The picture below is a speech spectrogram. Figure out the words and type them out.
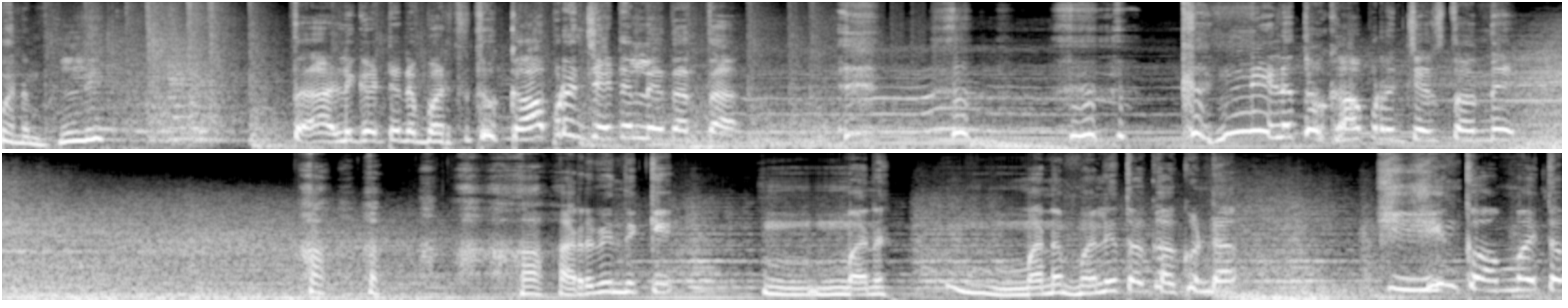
మన మళ్ళీ తాళి కట్టిన భర్తతో కాపురం చేయటం లేదంత కన్నీళ్ళతో కాపురం చేస్తోంది. అరవింద్కి మన మన మలితో కాకుండా ఇంకో అమ్మాయితో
